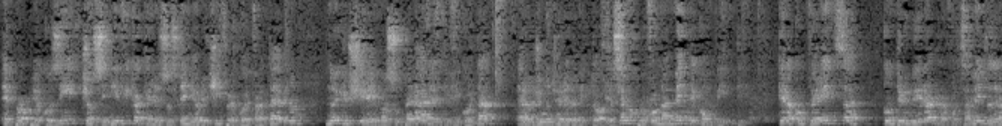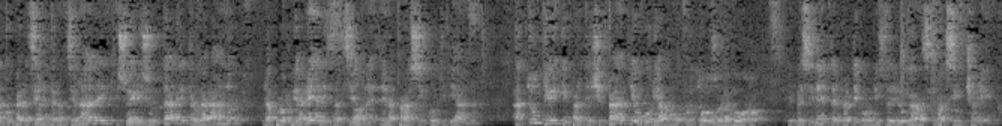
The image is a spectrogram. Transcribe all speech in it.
E proprio così ciò significa che nel sostegno reciproco e fraterno noi riusciremo a superare le difficoltà e raggiungere la vittoria. Siamo profondamente convinti che la conferenza contribuirà al rafforzamento della cooperazione internazionale, i suoi risultati troveranno la propria realizzazione nella prassi quotidiana. A tutti i partecipanti auguriamo un fruttuoso lavoro. Il Presidente del Partito Comunista di Lugansk, Maxim Chalenko.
